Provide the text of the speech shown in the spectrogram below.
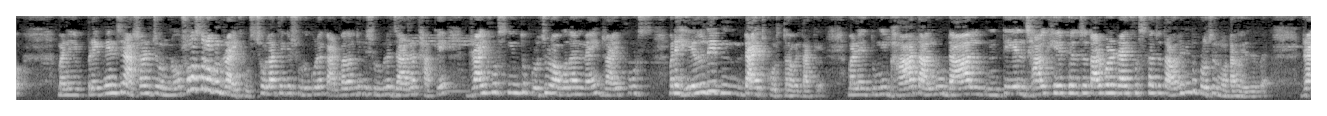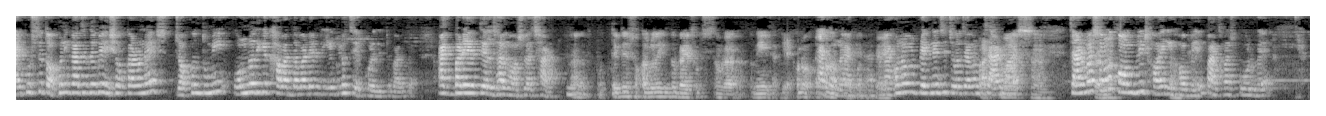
মানে প্রেগনেন্সি আসার জন্য সমস্ত রকম ড্রাই ফ্রুটস ছোলা থেকে শুরু করে কাঠবাদাম থেকে শুরু করে যা যা থাকে ড্রাই ফ্রুটস কিন্তু প্রচুর অবদান নেয়। ড্রাই ফ্রুটস মানে হেলদি ডায়েট করতে হবে তাকে। মানে তুমি ভাত আলু ডাল তেল ঝাল খেয়ে ফেলছো তারপরে ড্রাই ফ্রুটস খাচ্ছ তাহলে কিন্তু প্রচুর মোটা হয়ে যাবে। ড্রাই ফ্রুটসে তখনই কাজে দেবে এইসব কারণে যখন তুমি অন্যদিকে খাবার দাবারের ইয়েগুলো চেক করে দিতে পারবে। একবারে তেল ঝাল মশলা ছাড়া। প্রত্যেকদিন সকালবেলা কিন্তু ড্রাই ফ্রুটস আমরা নিয়ে থাকি এখনও এখনও এখন এখন আমার প্রেগনেন্সি চলছে এখন চার মাস হ্যাঁ। চার মাস চার এখনও কমপ্লিট হয়নি হবে পাঁচ মাস পড়বে।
